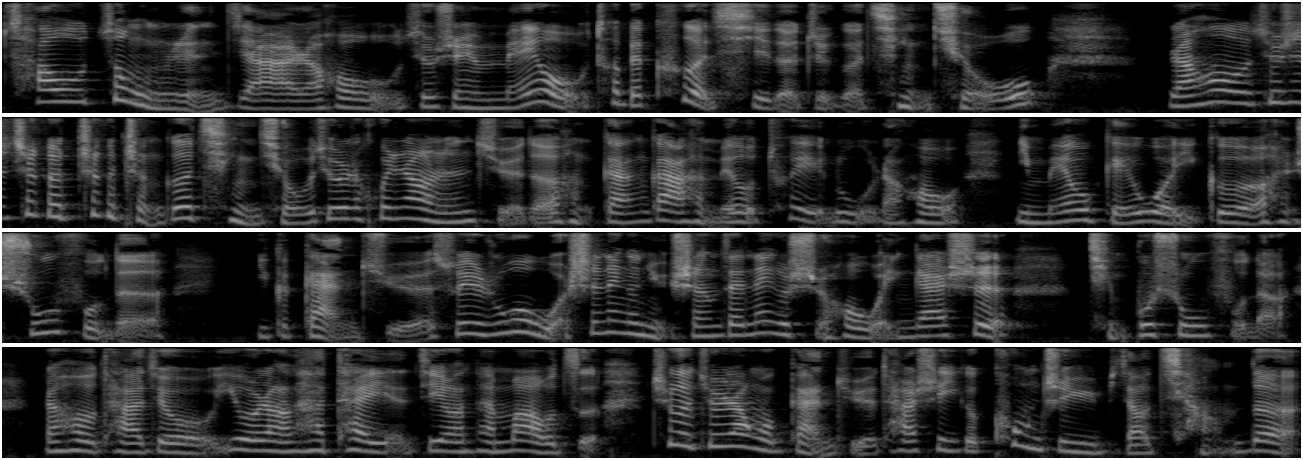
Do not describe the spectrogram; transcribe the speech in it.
操纵人家，然后就是没有特别客气的这个请求，然后就是这个这个整个请求就是会让人觉得很尴尬，很没有退路，然后你没有给我一个很舒服的一个感觉，所以如果我是那个女生，在那个时候，我应该是。挺不舒服的，然后他就又让他戴眼镜，让他帽子，这个就让我感觉他是一个控制欲比较强的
